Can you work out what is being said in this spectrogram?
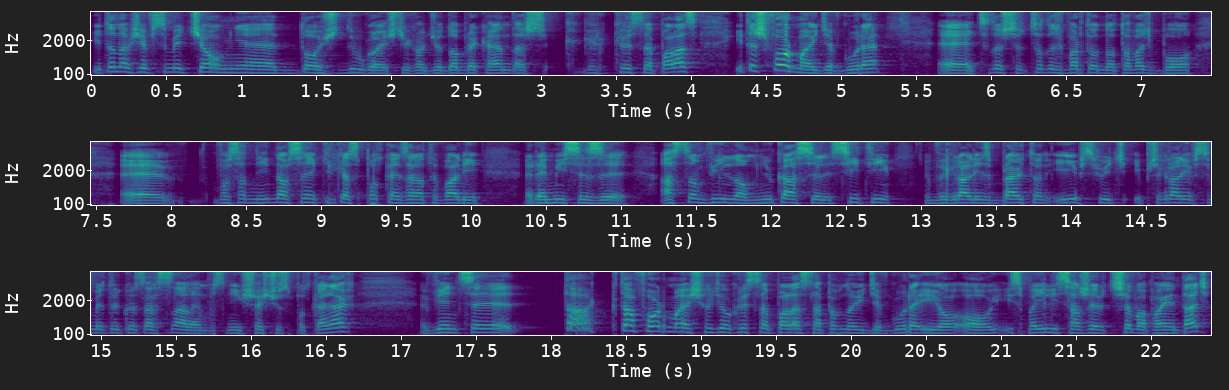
I to nam się w sumie ciągnie dość długo, jeśli chodzi o dobry kalendarz Crystal Palace. I też forma idzie w górę, e, co też, co też warto odnotować, bo e, w ostatnich, na ostatnie kilka spotkań zanotowali remisy z Aston Villą, Newcastle, City, wygrali z Brighton i Ipswich i przegrali w sumie tylko z Arsenalem w ostatnich sześciu spotkaniach, więc e, ta, ta forma, jeśli chodzi o Crystal Palace, na pewno idzie w górę i o, o Ismaili Sarze trzeba pamiętać.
